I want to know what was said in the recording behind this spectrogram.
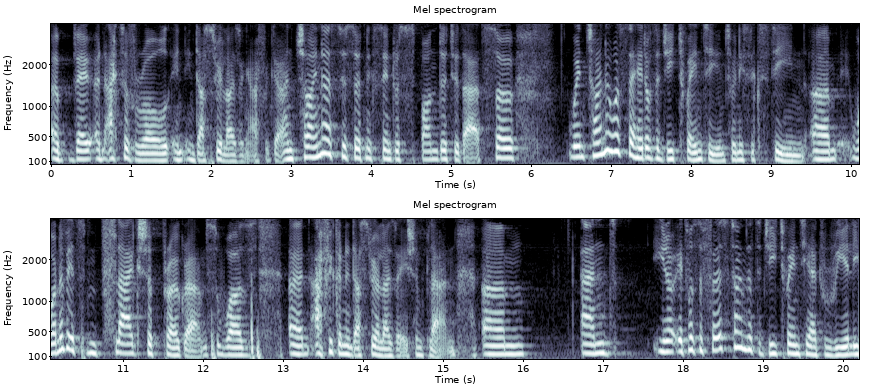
a very an active role in industrializing Africa, and China has to a certain extent responded to that. So. When China was the head of the G20 in 2016, um, one of its flagship programs was an African industrialization plan. Um, and, you know, it was the first time that the G20 had really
